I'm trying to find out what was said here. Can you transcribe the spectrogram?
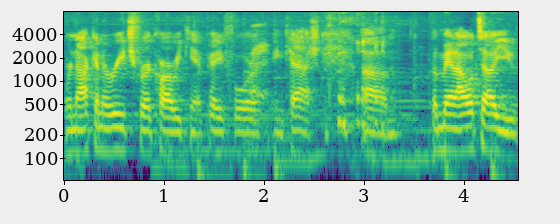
we're not going to reach for a car we can't pay for Right. in cash. Um, but man, I will tell you,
